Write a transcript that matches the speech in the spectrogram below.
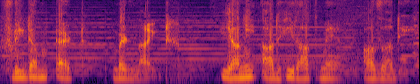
फ्रीडम एट मिडनाइट यानी आधी रात में आज़ादी।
